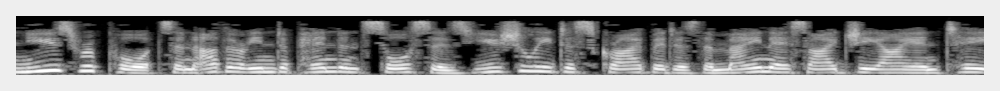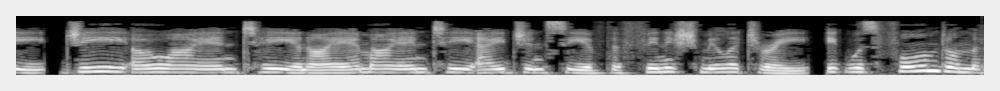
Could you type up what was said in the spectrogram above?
News reports and other independent sources usually describe it as the main SIGINT, GEOINT and IMINT agency of the Finnish military. It was formed on 1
